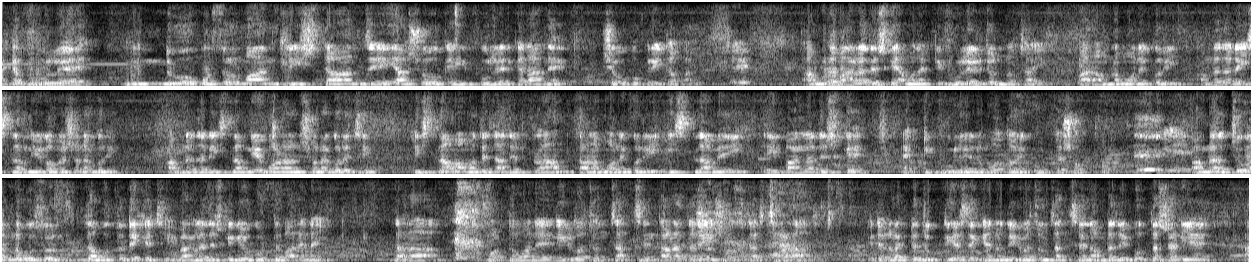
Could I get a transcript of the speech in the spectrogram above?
একটা ফুলে হিন্দু, মুসলমান, খ্রিস্টান, যেই আসুক, এই ফুলের গ্রানে সে উপকৃত হয়। আমরা বাংলাদেশকে এমন একটি ফুলের জন্য চাই। আর আমরা মনে করি, আমরা যারা ইসলাম নিয়ে গবেষণা করি, আমরা যারা ইসলাম নিয়ে পড়াশোনা করেছি, ইসলাম আমাদের যাদের প্রাণ, তারা মনে করি ইসলামেই এই বাংলাদেশকে একটি ফুলের মতোই করতে সক্ষম। আমরা চুয়ান্ন বছর যাবত দেখেছি, বাংলাদেশকে কেউ করতে পারে নাই। যারা বর্তমানে নির্বাচন চাচ্ছেন তাড়াতাড়ি এই সংস্কার ছাড়া। এটারও একটা যুক্তি আছে, কেন নির্বাচন চাচ্ছেন? আমরা যে প্রত্যাশা নিয়ে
